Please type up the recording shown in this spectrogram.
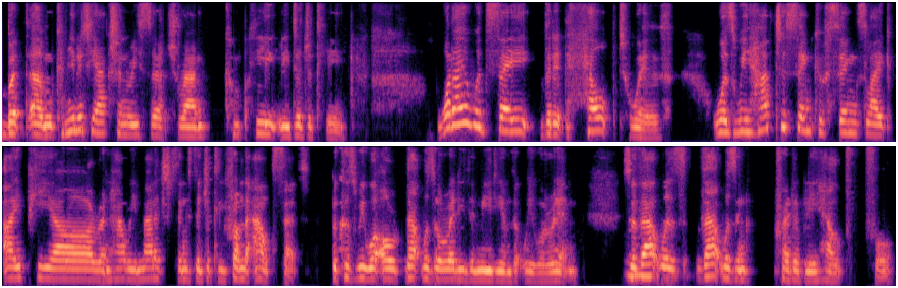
But um, community action research ran completely digitally. What I would say that it helped with was we had to think of things like IPR and how we managed things digitally from the outset because we were all, that was already the medium that we were in. So mm-hmm. that was that was incredibly helpful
